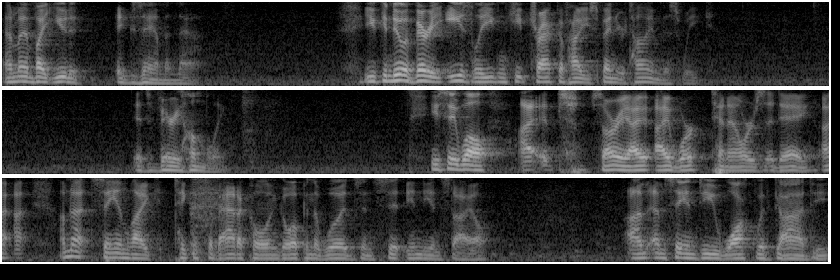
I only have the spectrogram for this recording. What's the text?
And I'm going to invite you to examine that. You can do it very easily. You can keep track of how you spend your time this week. It's very humbling. You say, well, I, sorry, I, I work 10 hours a day. I, I, I'm not saying like take a sabbatical and go up in the woods and sit Indian style. I'm, I'm saying, do you walk with God? Do you,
